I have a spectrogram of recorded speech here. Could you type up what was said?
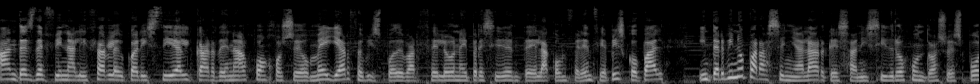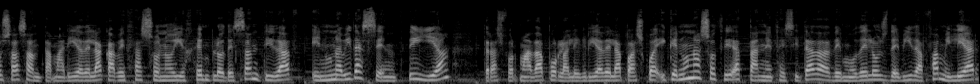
Antes de finalizar la Eucaristía, el cardenal Juan José Omeya, arzobispo de Barcelona y presidente de la Conferencia Episcopal, intervino para señalar que San Isidro, junto a su esposa Santa María de la Cabeza, son hoy ejemplo de santidad en una vida sencilla, transformada por la alegría de la Pascua y que en una sociedad tan necesitada de modelos de vida familiar,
